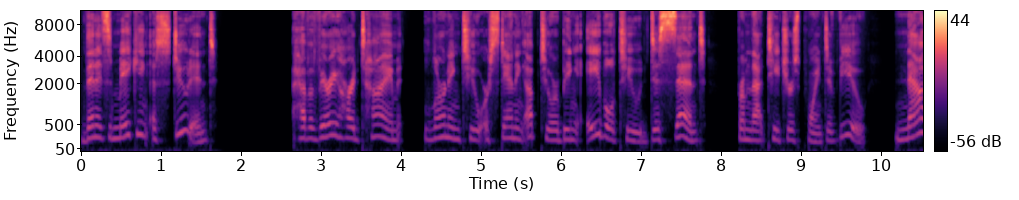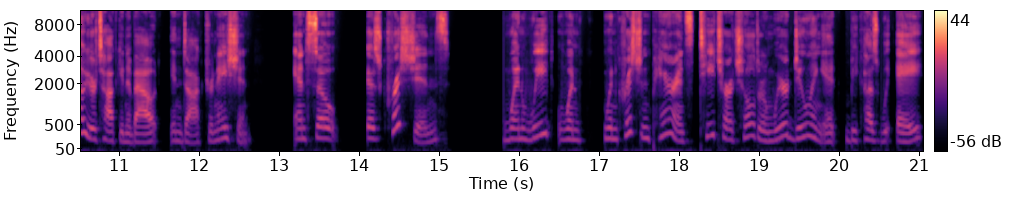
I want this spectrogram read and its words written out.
then it's making a student have a very hard time learning to, or standing up to, or being able to dissent from that teacher's point of view. Now you're talking about indoctrination, and so as Christians, when we when when Christian parents teach our children, we're doing it because we a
